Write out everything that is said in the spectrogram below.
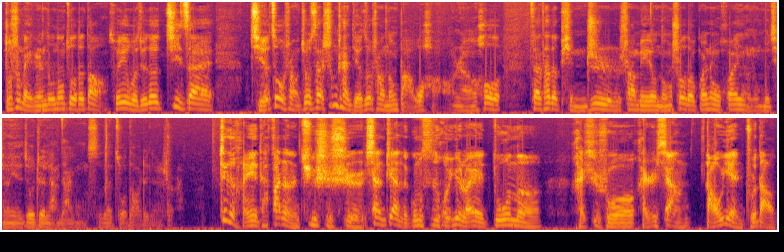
不是每个人都能做得到。所以我觉得，既在节奏上，就在生产节奏上能把握好，然后在它的品质上面又能受到观众欢迎的，目前也就这两家公司在做到这件事儿。这个行业它发展的趋势是像这样的公司会越来越多呢，还是说还是像导演主导，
